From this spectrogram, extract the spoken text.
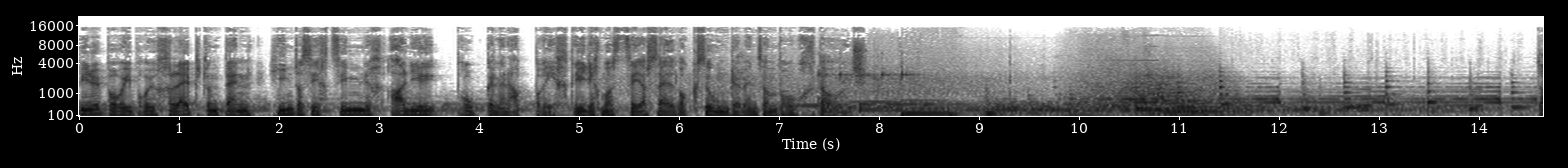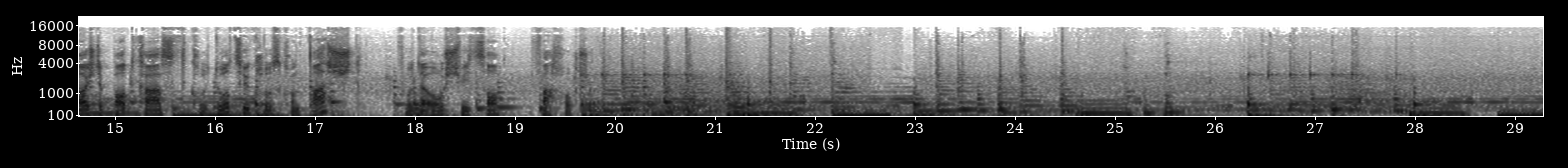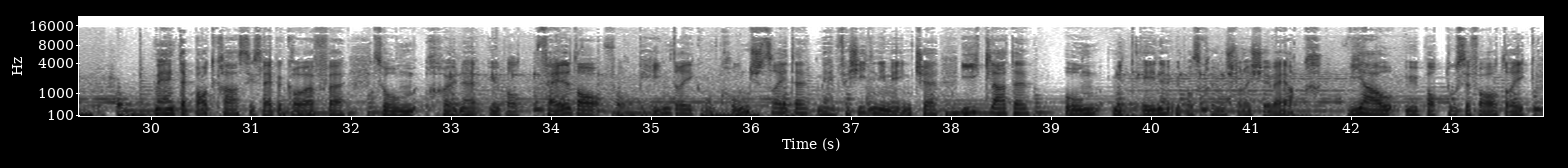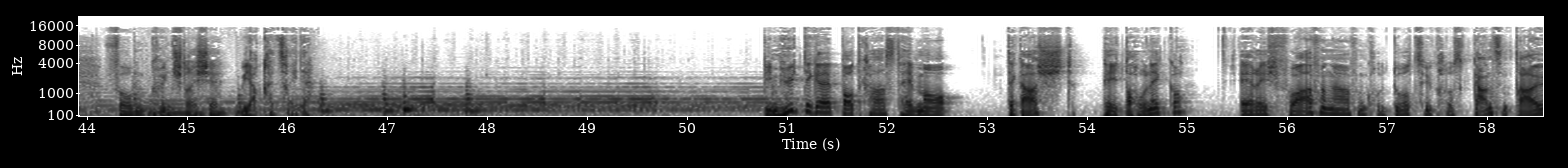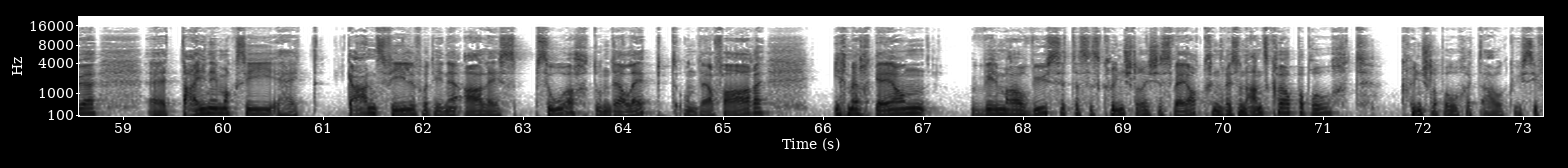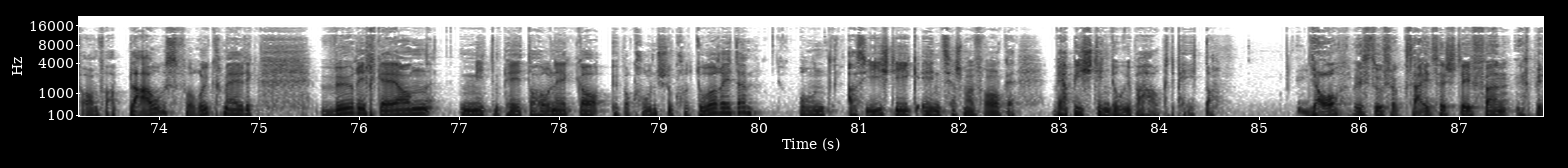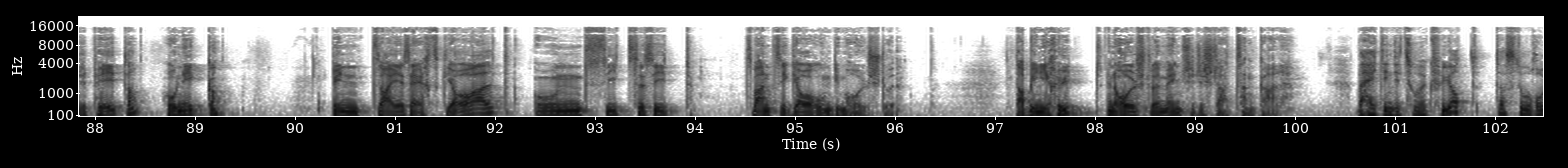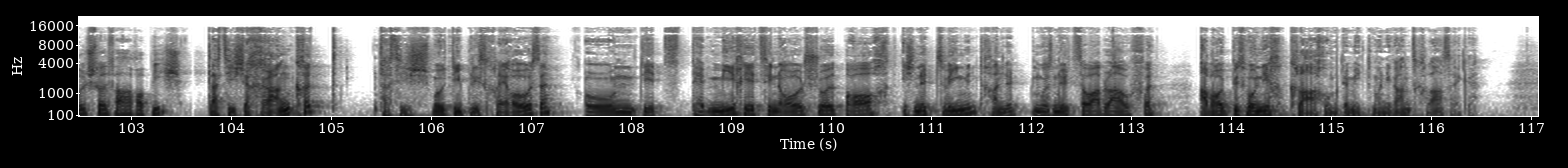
bin jemand, der in Brüchen lebt und dann hinter sich ziemlich alle Brücken abbricht. Weil ich muss zuerst selber gesunden, wenn so ein Bruch da ist. Da ist der Podcast Kulturzyklus Kontrast von der Ostschweizer Fachhochschule. Den Podcast ins Leben gerufen, um über die Felder von Behinderung und Kunst zu reden. Wir haben verschiedene Menschen eingeladen, um mit ihnen über das künstlerische Werk wie auch über die Herausforderung vom künstlerischen Wirken zu reden. Beim heutigen Podcast haben wir den Gast Peter Honecker. Er ist von Anfang an vom Kulturzyklus ganz ein treuer äh, Teilnehmer gewesen. Er hat ganz viel von diesen Anlässen besucht und erlebt und erfahren. Ich möchte gern, weil wir auch wissen, dass ein künstlerisches Werk einen Resonanzkörper braucht. Künstler brauchen auch eine gewisse Form von Applaus, von Rückmeldung. Würde ich gern mit dem Peter Honecker über Kunst und Kultur reden und als Einstieg ihn zuerst mal fragen, wer bist denn du überhaupt, Peter? Ja, wie du schon gesagt hast, Stefan, ich bin der Peter Honecker, bin 62 Jahre alt und sitze seit 20 Jahren rund im Rollstuhl. Da bin ich heute ein Rollstuhlmensch in der Stadt St. Gallen. Was hat denn dazu geführt, dass du Rollstuhlfahrer bist? Das ist eine Krankheit, das ist Multiple Sklerose. Und jetzt hat mich jetzt in den Rollstuhl gebracht, ist nicht zwingend, kann nicht, muss nicht so ablaufen. Aber etwas, wo nicht klarkomme damit, muss ich ganz klar sagen.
